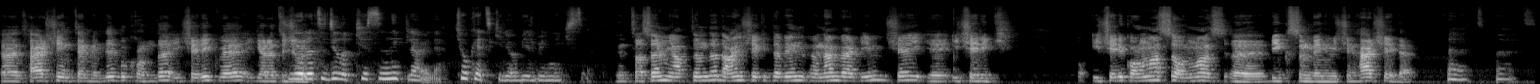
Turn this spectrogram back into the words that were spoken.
Evet her şeyin temeli bu konuda içerik ve yaratıcılık. Yaratıcılık kesinlikle öyle. Çok etkiliyor birbirini ikisi. Tasarım yaptığımda da aynı şekilde benim önem verdiğim şey e, içerik. İçerik olmazsa olmaz e, bir kısım benim için her şeyde. Evet, evet.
